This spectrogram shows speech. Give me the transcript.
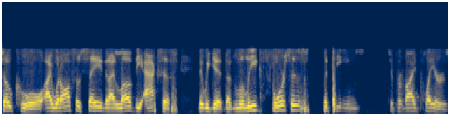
so cool. I would also say that I love the access that we get. The, the league forces the teams to provide players,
